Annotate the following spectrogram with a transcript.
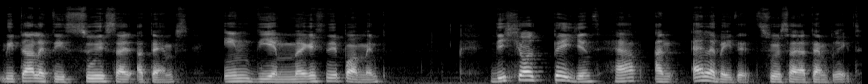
lethality suicide attempts in the emergency department, Discharged patients have an elevated suicide attempt rate.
